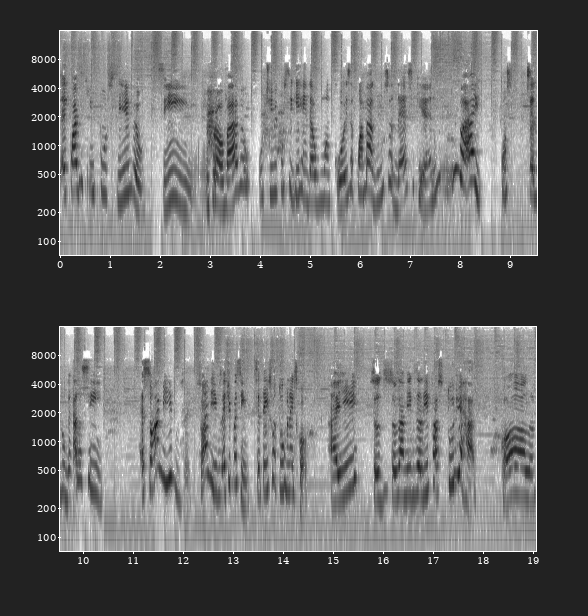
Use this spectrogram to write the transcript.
é quase que impossível, sim, improvável o time conseguir render alguma coisa com a bagunça dessa que é. Não, não vai. O conselho do Galo, assim, é só amigos, velho. Só amigos. É tipo assim, você tem sua turma na escola. Aí, seus, seus amigos ali fazem tudo de errado. Cola,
